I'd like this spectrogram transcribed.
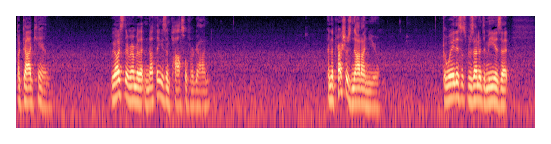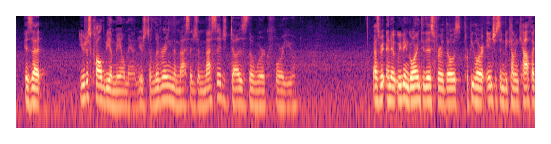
But God can. We always have to remember that nothing is impossible for God. And the pressure is not on you. The way this is presented to me is that, is that you're just called to be a mailman. You're just delivering the message. The message does the work for you as we, and we've been going through this for those for people who are interested in becoming Catholic,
